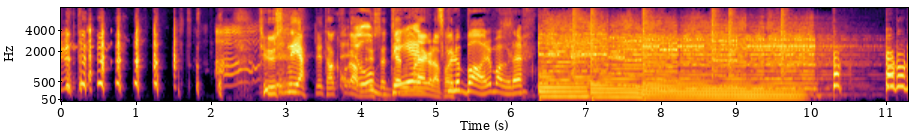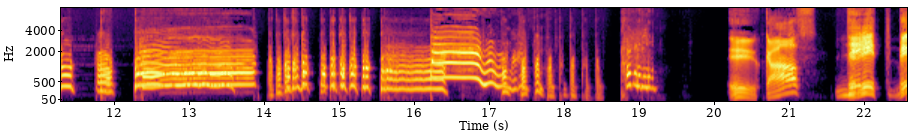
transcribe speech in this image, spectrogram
rundt den. Tusen hjertelig takk for Jo. Den ble jeg det glad for. skulle bare mangle. Ukas drittbil!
